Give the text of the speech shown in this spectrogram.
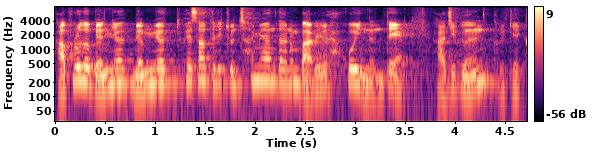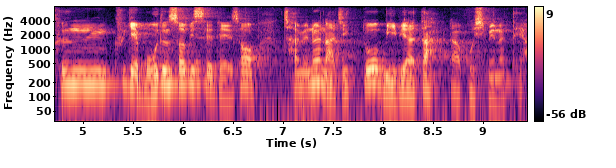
앞으로도 몇몇, 몇몇 회사들이 좀 참여한다는 말을 하고 있는데 아직은 그렇게 큰 크게 모든 서비스에 대해서 참여는 아직도 미비하다 라고 보시면 돼요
